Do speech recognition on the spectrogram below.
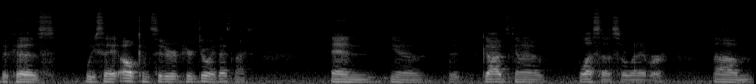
Because we say oh consider it pure joy. That's nice. And you know that god's gonna bless us or whatever. Um,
